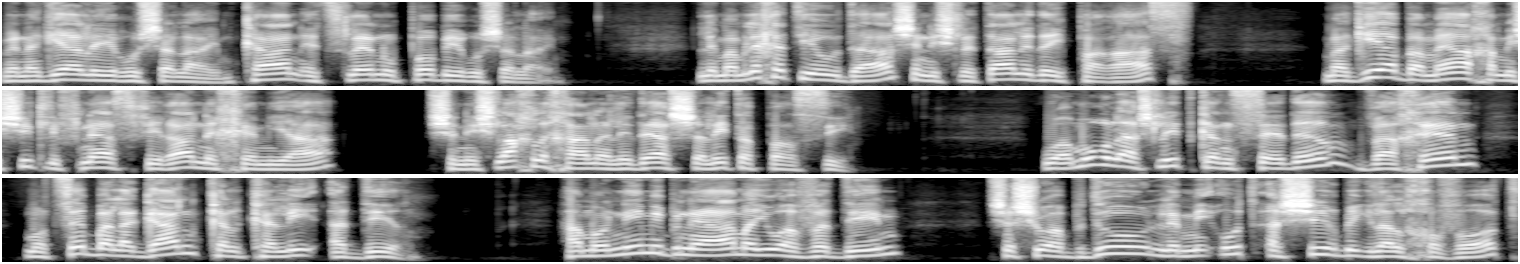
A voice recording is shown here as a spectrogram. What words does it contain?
ונגיע לירושלים, כאן אצלנו פה בירושלים. לממלכת יהודה, שנשלטה על ידי פרס, מגיע במאה החמישית לפני הספירה נחמיה, שנשלח לכאן על ידי השליט הפרסי. הוא אמור להשליט כאן סדר, ואכן מוצא בלגן כלכלי אדיר. המונים מבני העם היו עבדים, ששועבדו למיעוט עשיר בגלל חובות,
